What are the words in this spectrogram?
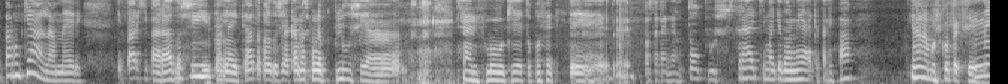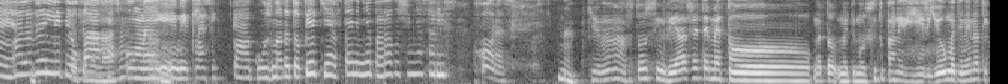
Υπάρχουν και άλλα μέρη. Υπάρχει η παράδοση, τα λαϊκά, τα παραδοσιακά μας που είναι πλούσια σε αριθμό και τοποθετητέ, πώς τα λένε, τόπους, Θράκη, Μακεδονία κτλ. Είναι ένα μουσικό ταξίδι. Ναι, αλλά δεν λείπει Και ο στην Μπάχ, Ελλάδα. ας πούμε, οι- οι κλασικά ακούσματα, τα οποία και αυτά είναι μια παράδοση μιας άλλης χώρας. Ναι. Και βέβαια αυτό συνδυάζεται με, το, με, το, με τη μορφή του πανηγυριού, με την έννοια ότι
